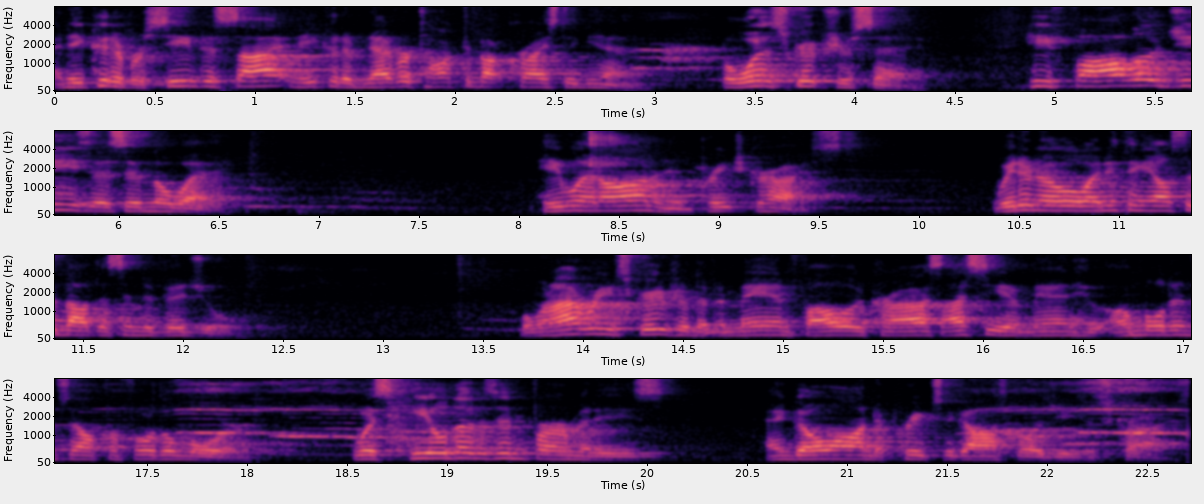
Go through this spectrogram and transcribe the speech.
And he could have received his sight and he could have never talked about Christ again. But what does Scripture say? He followed Jesus in the way. He went on and preached Christ. We don't know anything else about this individual. But when I read Scripture that a man followed Christ, I see a man who humbled himself before the Lord was healed of his infirmities, and go on to preach the gospel of Jesus Christ.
